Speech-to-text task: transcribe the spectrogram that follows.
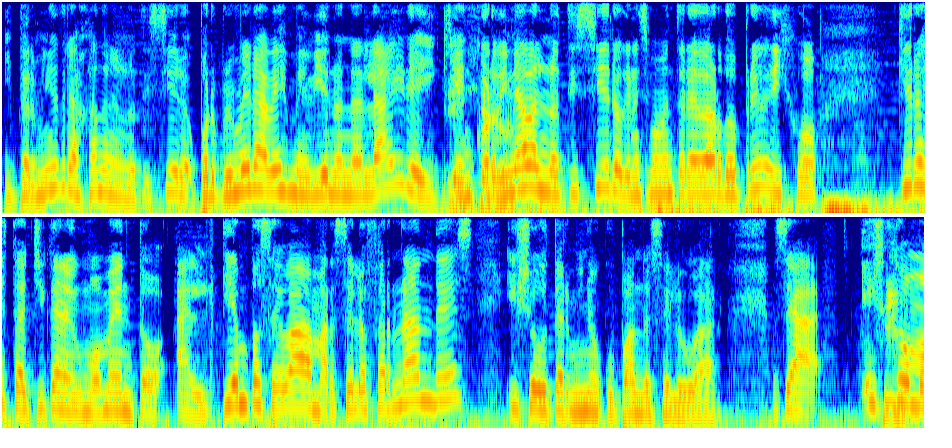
y terminé trabajando en el noticiero. Por primera vez me vieron al aire y quien dijeron- coordinaba el noticiero, que en ese momento era Eduardo Preo, dijo, quiero a esta chica en algún momento. Al tiempo se va a Marcelo Fernández y yo termino ocupando ese lugar. O sea, es Sí, como...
